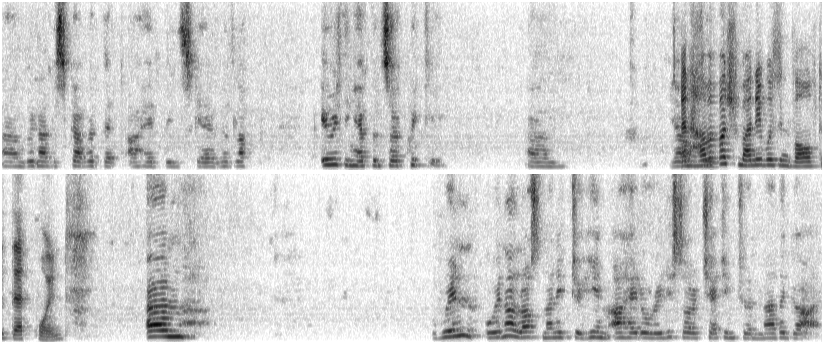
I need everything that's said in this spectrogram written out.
um, when I discovered that I had been scammed. It like everything happened so quickly. Um, yeah, and how much money was involved at that point? Um, when when I lost money to him, I had already started chatting to another guy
